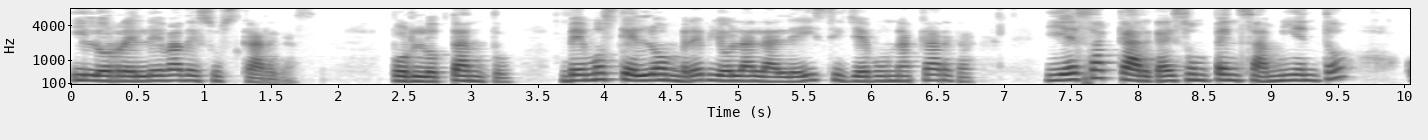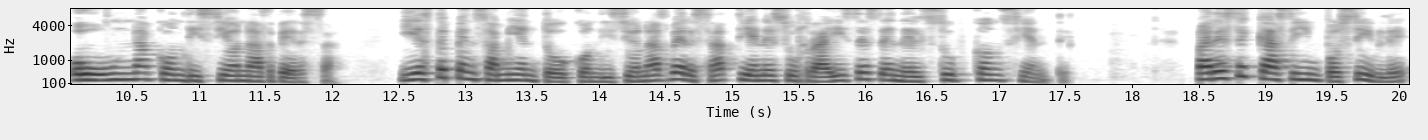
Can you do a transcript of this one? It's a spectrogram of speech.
y lo releva de sus cargas. Por lo tanto, vemos que el hombre viola la ley si lleva una carga, y esa carga es un pensamiento o una condición adversa. Y este pensamiento o condición adversa tiene sus raíces en el subconsciente. Parece casi imposible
